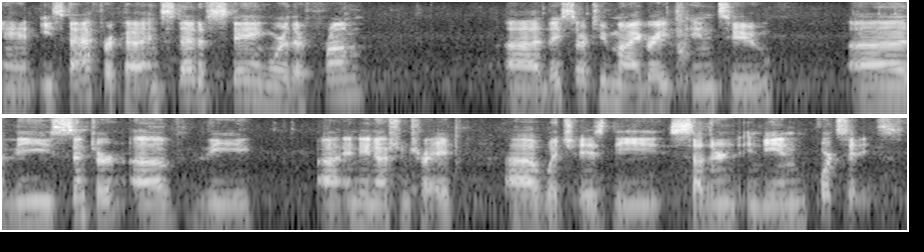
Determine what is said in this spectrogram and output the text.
and East Africa, instead of staying where they're from, uh, they start to migrate into uh, the center of the uh, Indian Ocean trade, uh, which is the southern Indian port cities.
